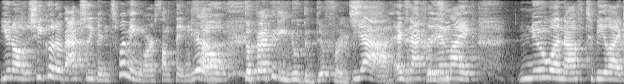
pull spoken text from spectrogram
you know she could have actually been swimming or something Yeah, so the fact that he knew the difference. yeah, exactly. And like knew enough to be like,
